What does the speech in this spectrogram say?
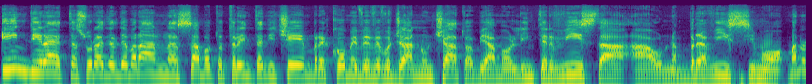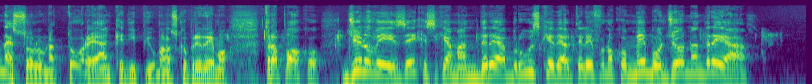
In diretta su Radio Aldebaran sabato 30 dicembre, come vi avevo già annunciato, abbiamo l'intervista a un bravissimo, ma non è solo un attore, è anche di più, ma lo scopriremo tra poco, genovese che si chiama Andrea Bruschi ed è al telefono con me. Buongiorno Andrea.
